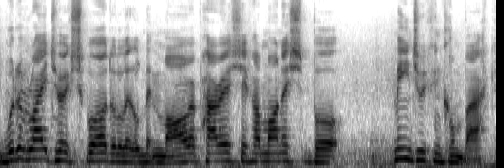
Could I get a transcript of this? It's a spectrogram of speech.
would have liked to explore a little bit more of Paris, if I'm honest, but means we can come back.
